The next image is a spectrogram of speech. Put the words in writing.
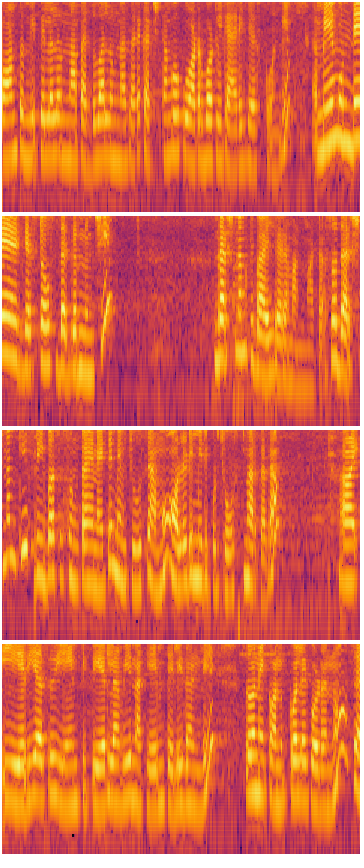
బాగుంటుంది. పిల్లలు ఉన్నా పెద్దవాళ్ళు ఉన్నా సరే ఖచ్చితంగా ఒక వాటర్ బాటిల్ క్యారీ చేసుకోండి. మేము ఉండే గెస్ట్ హౌస్ దగ్గర నుంచి దర్శనంకి బయలుదేరామన్నమాట. సో దర్శనంకి ఫ్రీ బస్సెస్ ఉంటాయని అయితే మేము చూసాము. ఆల్రెడీ మీరు ఇప్పుడు చూస్తున్నారు కదా. ఈ ఏరియాస్ ఏంటి పేర్లు అవి నాకేం తెలియదండి సో నేను కనుక్కోలే కూడాను సో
